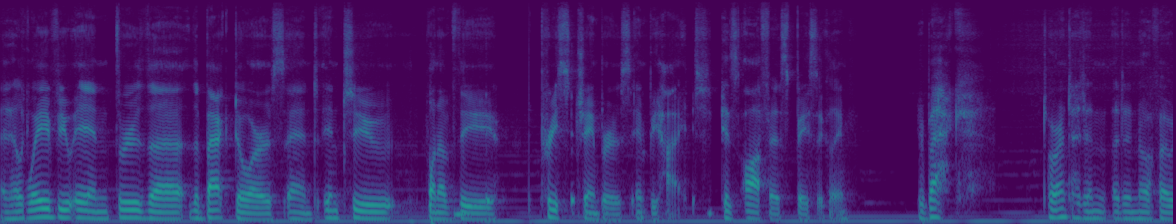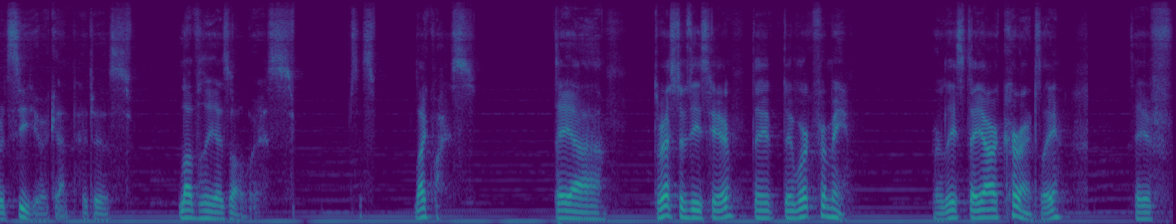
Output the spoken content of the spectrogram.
And he'll wave you in through the the back doors and into one of the priest chambers in behind his office basically. You're back. Torrent i didn't i didn't know if i would see you again. It is lovely as always. Says, likewise. They uh the rest of these here they they work for me. Or at least they are currently they've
